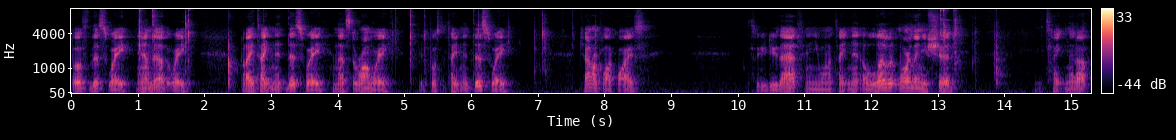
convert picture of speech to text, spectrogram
both this way and the other way, but I tighten it this way and that's the wrong way. You're supposed to tighten it this way, counterclockwise. So you do that and you want to tighten it a little bit more than you should. You tighten it up.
